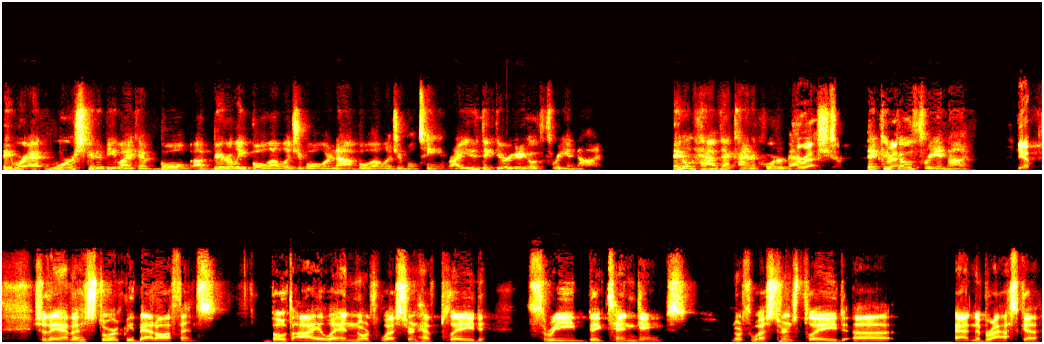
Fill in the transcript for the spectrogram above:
they were at worst going to be like a bowl, a barely bowl eligible or not bowl eligible team, right? You didn't think they were going to go three and nine. They don't have that kind of quarterback. Correct. They could Correct. go three and nine. Yep. So they have a historically bad offense. Both Iowa and Northwestern have played three Big Ten games. Northwestern's played uh, at Nebraska.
